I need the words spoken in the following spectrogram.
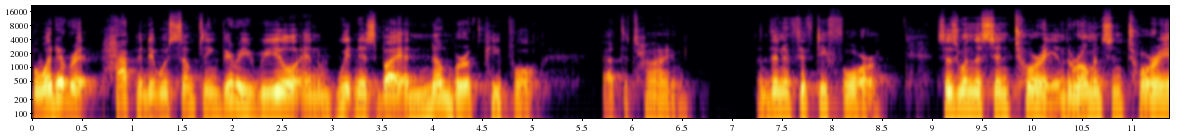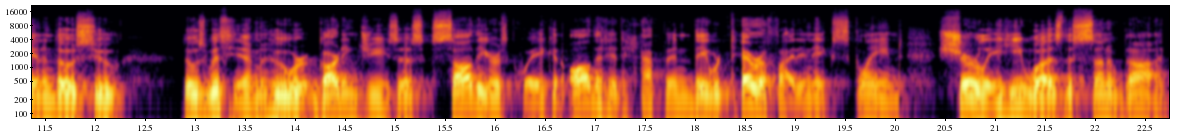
But whatever happened, it was something very real and witnessed by a number of people at the time. And then in 54, says, When the centurion, the Roman centurion, and those who those with him who were guarding Jesus saw the earthquake and all that had happened, they were terrified and they exclaimed, Surely he was the Son of God.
